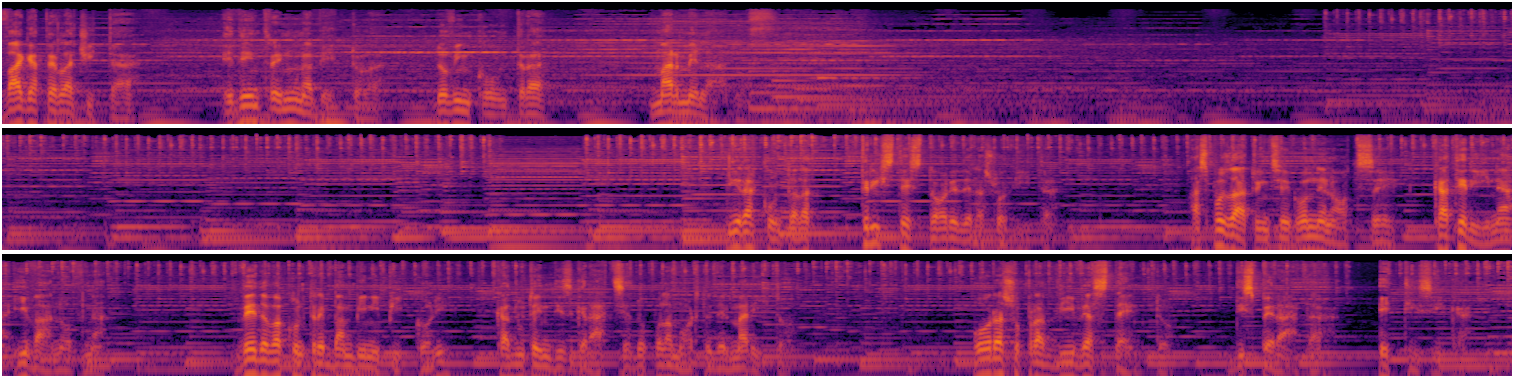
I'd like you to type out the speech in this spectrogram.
Vaga per la città ed entra in una bettola dove incontra Marmeladov. Gli racconta la triste storia della sua vita. Ha sposato in seconde nozze Caterina Ivanovna, vedova con tre bambini piccoli, caduta in disgrazia dopo la morte del marito ora sopravvive a stento, disperata e tisica.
